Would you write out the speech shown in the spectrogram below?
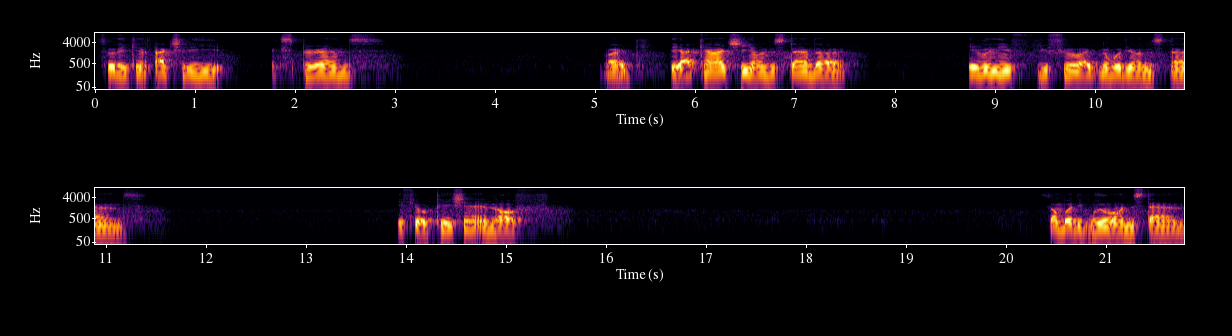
so they can actually experience like they can actually understand that even if you feel like nobody understands, if you're patient enough, somebody will understand.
